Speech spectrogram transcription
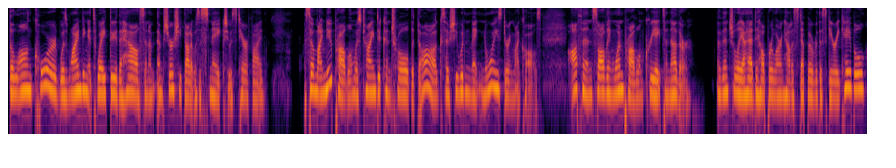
the long cord was winding its way through the house, and I'm, I'm sure she thought it was a snake. She was terrified. So my new problem was trying to control the dog so she wouldn't make noise during my calls. Often solving one problem creates another. Eventually I had to help her learn how to step over the scary cable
